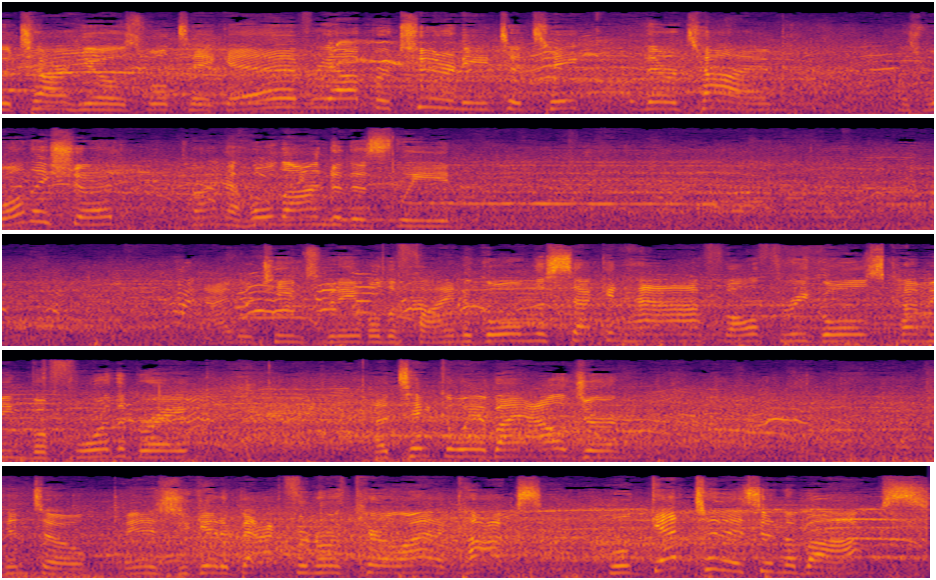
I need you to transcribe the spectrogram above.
The Tar Heels will take every opportunity to take their time, as well they should, trying to hold on to this lead. Neither team's been able to find a goal in the second half. All three goals coming before the break. A takeaway by Alger. Pinto managed to get it back for North Carolina. Cox will get to this in the box.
